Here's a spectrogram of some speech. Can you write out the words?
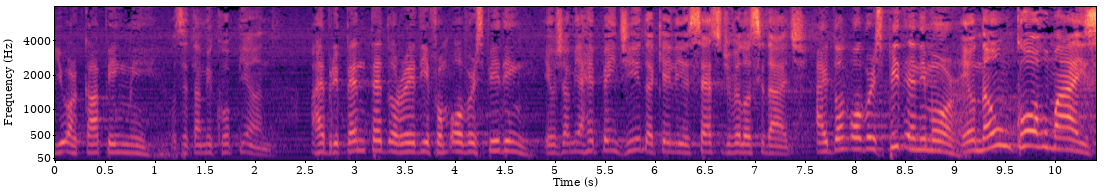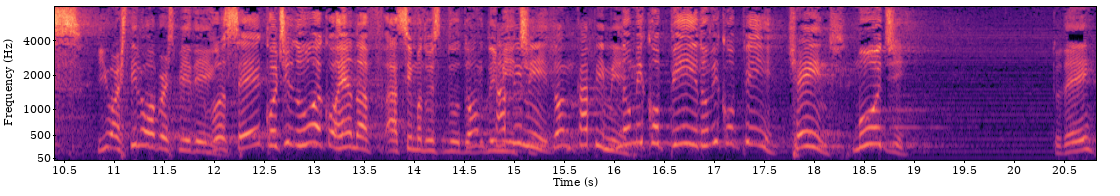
you are copying me. você está me copiando. I have repented already from overspeeding. Eu já me arrependi daquele excesso de velocidade. I don't overspeed anymore. Eu não corro mais. You are still overspeeding. Você continua correndo acima do, do- do Don't copy me. limite. Don't copy me. Não me copie, não me copie. Change. Mude. Today,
